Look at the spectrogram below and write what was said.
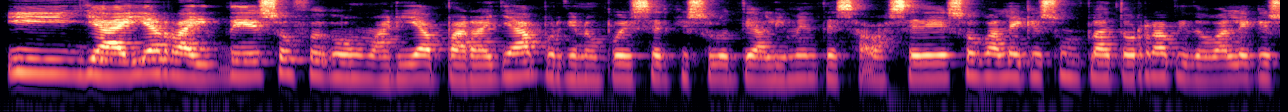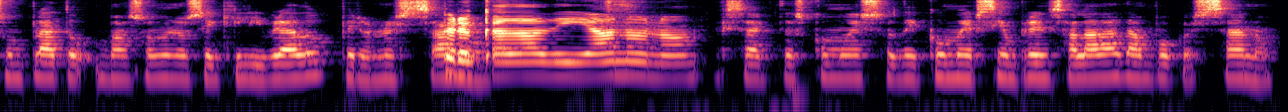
Y ya ahí a raíz de eso fue como María para allá, porque no puede ser que solo te alimentes a base de eso. Vale que es un plato rápido, vale que es un plato más o menos equilibrado, pero no es sano. Pero cada día no, no. Exacto, es como eso de comer siempre ensalada tampoco es sano.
